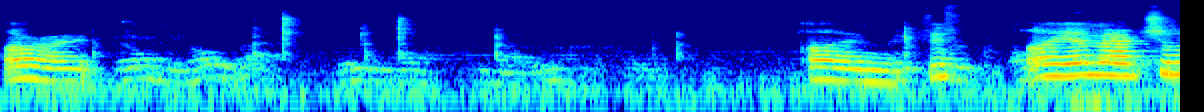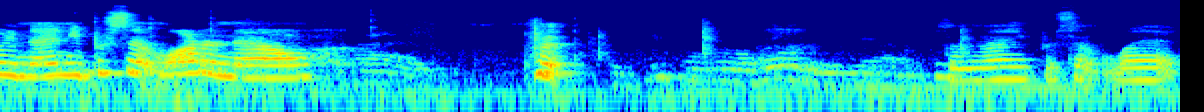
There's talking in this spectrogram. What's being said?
Alright. I'm fif- I am actually 90% water now. so 90% wet.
